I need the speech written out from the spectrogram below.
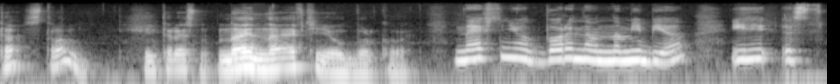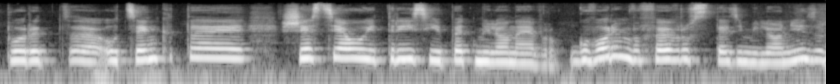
да, странно. Интересно. Най- най-ефтиният отбор кой е? Най-ефтиният отбор е на Намибия и според а, оценката е 6,35 милиона евро. Говорим в евро с тези милиони, за,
